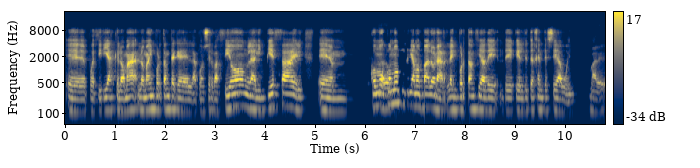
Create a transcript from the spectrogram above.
eh, pues dirías que lo más, lo más importante que es la conservación, la limpieza, el, em, ¿cómo, podríamos valorar la importancia de, que el detergente sea bueno? Vale,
